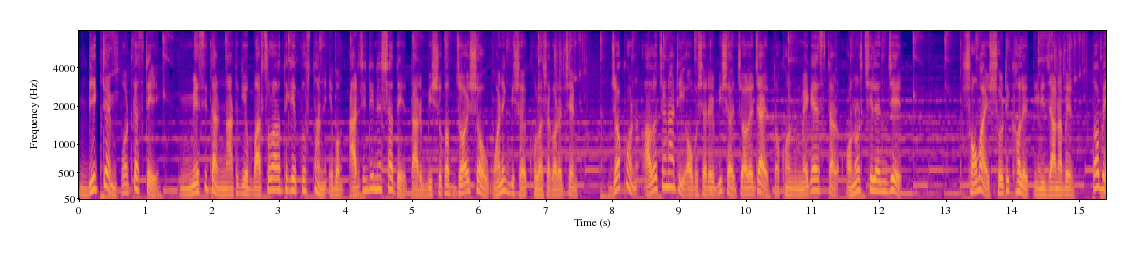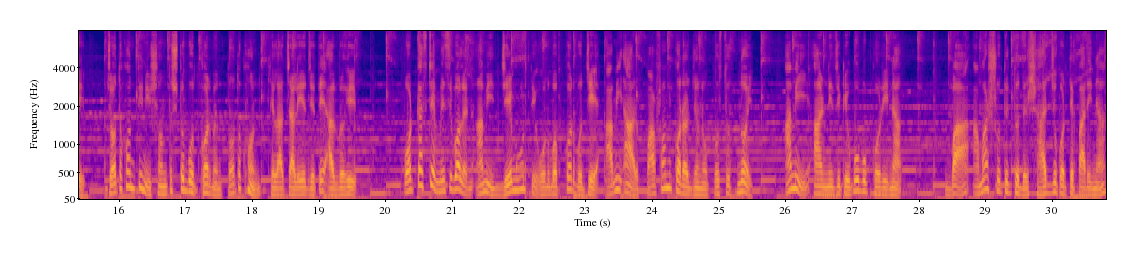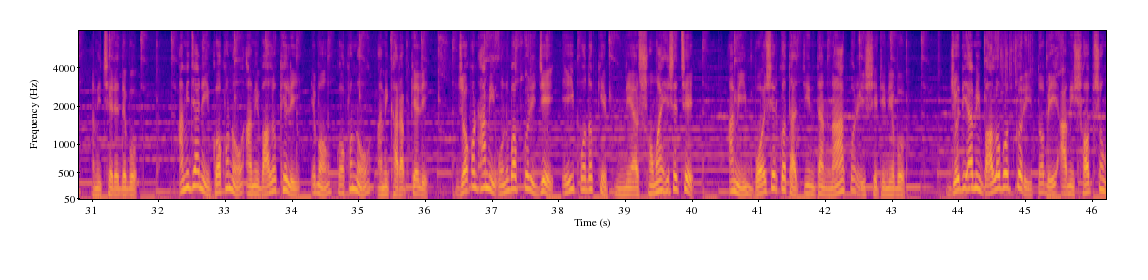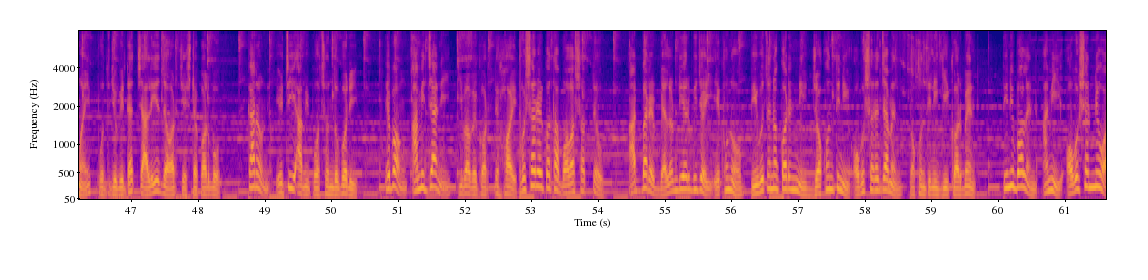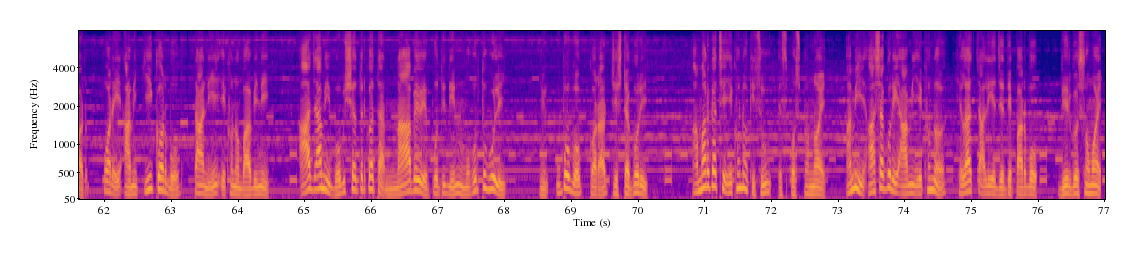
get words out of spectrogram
Big time পডকাস্টে Messi তার নাটকীয় Barcelona থেকে প্রস্থান এবং আর্জেন্টিনার সাথে তার বিশ্বকাপ জয়সহ অনেক বিষয় খোলাসা করেছেন। যখন আলোচনাটি অবসরের বিষয় চলে যায়, তখন মেগাস্টার অনর ছিলেন যে, সময় সঠিক হলে তিনি জানাবেন। তবে যতক্ষণ তিনি সন্তুষ্ট বোধ করবেন, ততক্ষণ খেলা চালিয়ে যেতে আগ্রহী। পডকাস্টে মেসি বলেন, আমি যে মুহূর্তে অনুভব করব যে, আমি আর পারফর্ম করার জন্য প্রস্তুত নই। আমি আর নিজেকে উপভোগ করি না। বা আমার সতীর্থদের সাহায্য করতে পারি না, আমি ছেড়ে দেব। আমি জানি কখনো আমি ভালো খেলি এবং কখনো আমি খারাপ খেলি। যখন আমি অনুভব করি যে এই পদক্ষেপ নেয়ার সময় এসেছে, আমি বয়সের কথা চিন্তা না করে সেটি নেব। যদি আমি ভালো বোধ করি, তবে আমি সব সময় প্রতিযোগিতা চালিয়ে যাওয়ার চেষ্টা করব, কারণ এটি আমি পছন্দ করি এবং আমি জানি কীভাবে করতে হয়। অবসরের কথা বলা সত্ত্বেও আটবারের ব্যালন্ডিয়ার বিজয়ী এখনও বিবেচনা করেননি যখন তিনি অবসরে যাবেন, তখন তিনি কি করবেন? তিনি বলেন, আমি অবসর নেওয়ার পরে আমি কি করব তা নিয়ে এখনও ভাবিনি। আজ আমি ভবিষ্যতের কথা না ভেবে প্রতিদিন মুহূর্তগুলি উপভোগ করার চেষ্টা করি। আমার কাছে এখনও কিছু স্পষ্ট নয়। আমি আশা করি আমি এখনও খেলা চালিয়ে যেতে পারব দীর্ঘ সময়।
